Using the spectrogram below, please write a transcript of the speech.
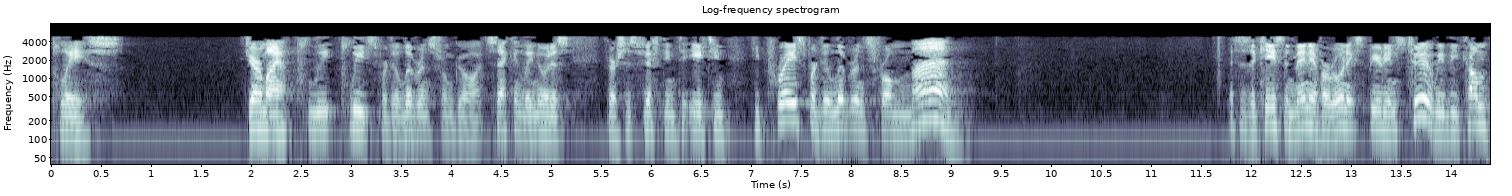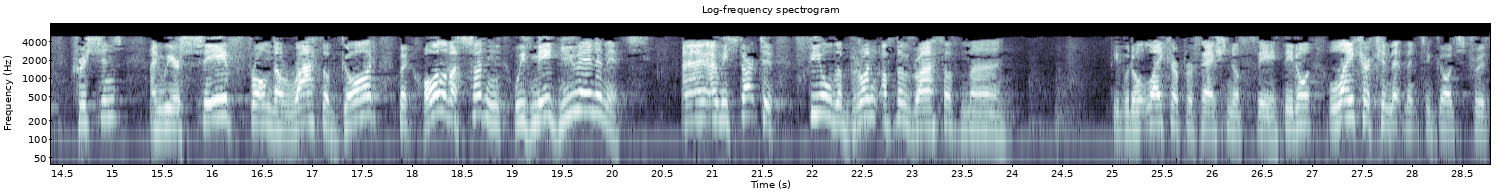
place. Jeremiah pleads for deliverance from God. Secondly, notice verses 15 to 18. He prays for deliverance from man. This is the case in many of our own experience too. We become Christians and we are saved from the wrath of God, but all of a sudden we've made new enemies. And we start to feel the brunt of the wrath of man. People don't like our profession of faith. They don't like our commitment to God's truth.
